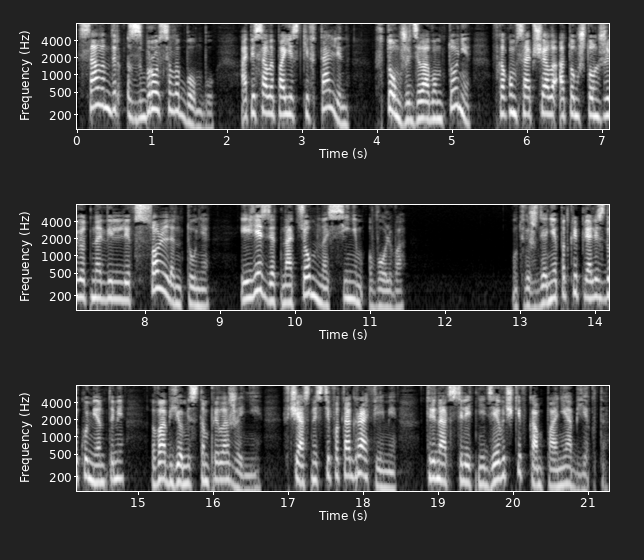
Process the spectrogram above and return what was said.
Саландер сбросила бомбу, описала поездки в Таллин в том же деловом тоне, в каком сообщала о том, что он живет на вилле в Соллентуне и ездит на темно-синем Вольво. Утверждения подкреплялись документами в объемистом приложении, в частности, фотографиями 13-летней девочки в компании объекта.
